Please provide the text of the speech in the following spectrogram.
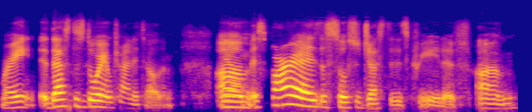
right? That's the mm-hmm. story I'm trying to tell them. Um, yeah. As far as a social justice creative, um,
